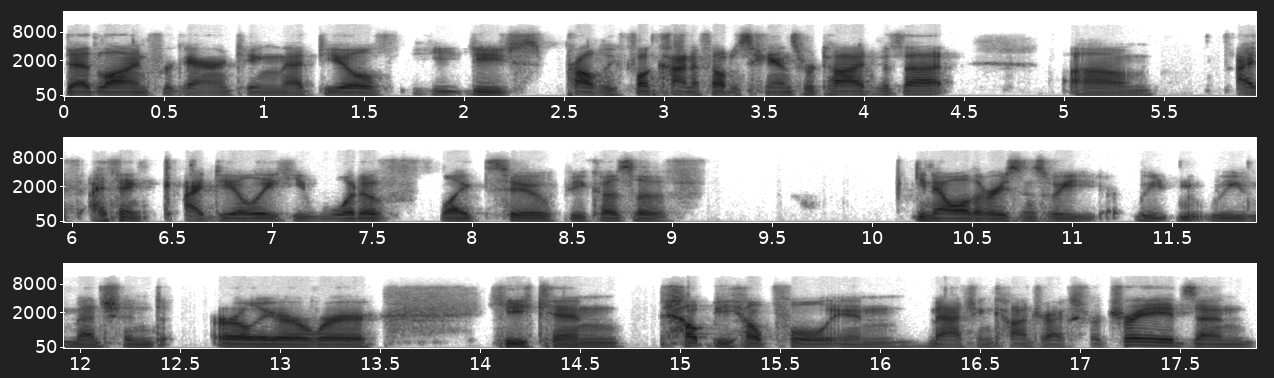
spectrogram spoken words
deadline for guaranteeing that deal, he, he's probably kind of felt his hands were tied with that. Um, I, I think ideally he would have liked to because of you know all the reasons we we we mentioned earlier where he can help be helpful in matching contracts for trades and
